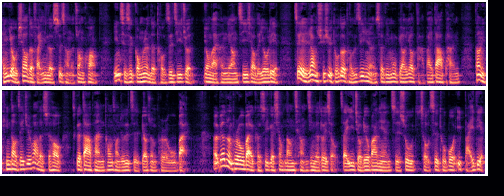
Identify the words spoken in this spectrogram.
很有效地反映了市场的状况，因此是公认的投资基准，用来衡量绩效的优劣。这也让许许多多的投资经理人设定目标要打败大盘。当你听到这句话的时候，这个大盘通常就是指标准普尔五百，而标准普尔五百可是一个相当强劲的对手。在一九六八年，指数首次突破一百点；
